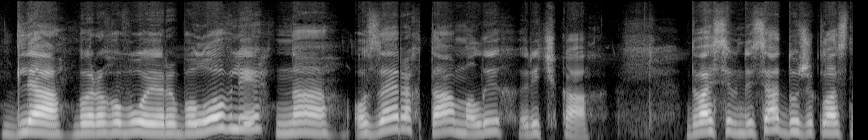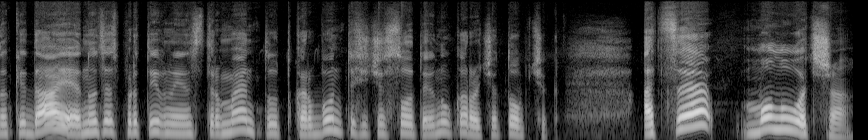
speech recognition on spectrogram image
для берегової риболовлі на озерах та малих річках. 2,70 дуже класно кидає. Ну, це спортивний інструмент, тут карбон 1100, ну, коротше, топчик. А це молодша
